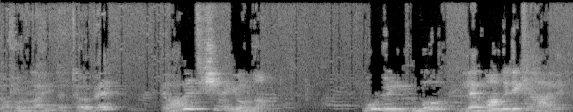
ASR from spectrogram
gafur rahim de tövbe. Devam et işine yoluna. Bu, bu levhamedeki hali.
